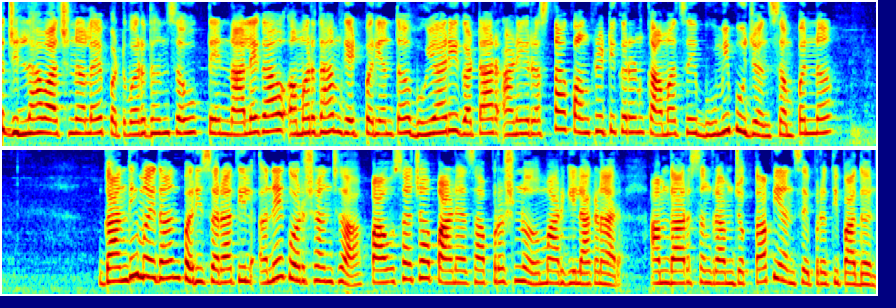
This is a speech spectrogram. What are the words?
जिल्हा वाचनालय पटवर्धन चौक ते नालेगाव अमरधाम गेटपर्यंत भुयारी गटार आणि रस्ता काँक्रिटीकरण कामाचे भूमिपूजन संपन्न. गांधी मैदान परिसरातील अनेक वर्षांचा पावसाच्या पाण्याचा प्रश्न मार्गी लागणार आमदार संग्राम जगताप यांचे प्रतिपादन.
